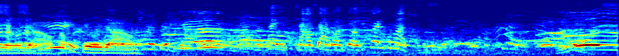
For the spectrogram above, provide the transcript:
chiều vào không chiều vào. Thầy chào sao còn chờ xoay quá mà. Ôi.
